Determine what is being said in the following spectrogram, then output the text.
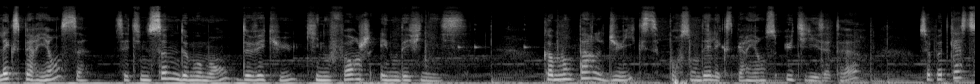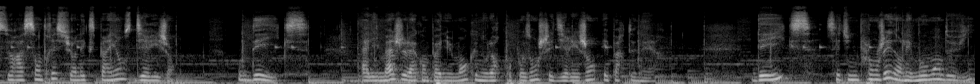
L'expérience, c'est une somme de moments, de vécus qui nous forgent et nous définissent. Comme l'on parle du X pour sonder l'expérience utilisateur, ce podcast sera centré sur l'expérience dirigeant, ou DX, à l'image de l'accompagnement que nous leur proposons chez dirigeants et partenaires. DX, c'est une plongée dans les moments de vie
